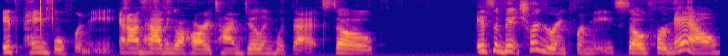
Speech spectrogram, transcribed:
it's painful for me and I'm having a hard time dealing with that. So it's a bit triggering for me. So for now,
